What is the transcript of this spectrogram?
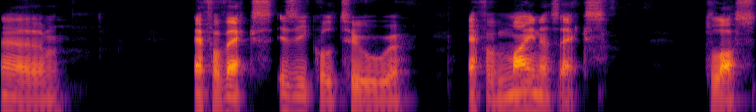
um, f of x is equal to f of minus x plus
